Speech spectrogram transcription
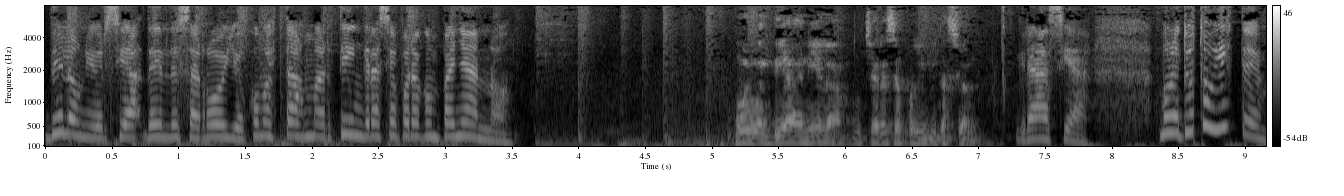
de la Universidad del Desarrollo. ¿Cómo estás, Martín? Gracias por acompañarnos. Muy buen día, Daniela. Muchas gracias por la invitación. Gracias. Bueno, tú estuviste,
